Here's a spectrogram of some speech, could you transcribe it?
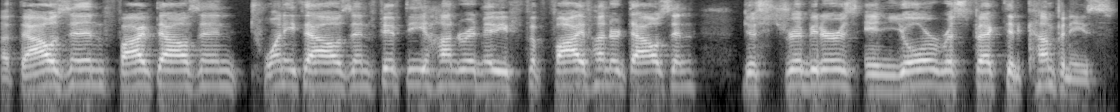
a thousand, five thousand, twenty thousand, fifty, hundred, maybe five hundred thousand distributors in your respected companies.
